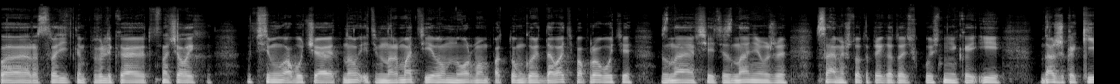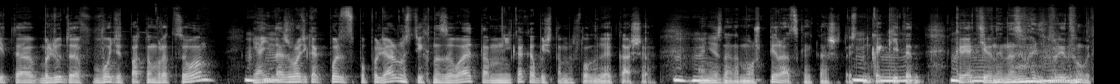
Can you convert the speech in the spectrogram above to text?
а, с родителями привлекают. Сначала их всему обучают, но этим нормативам, нормам, потом говорят, давайте попробуйте, зная все эти знания уже, сами что-то приготовить вкусненько. И даже какие-то блюда вводят потом в рацион, И они даже вроде как пользуются популярностью, их называют там не как обычно, там, условно говоря, каша, а не знаю, там, может, пиратская каша. То есть ну, какие-то креативные названия придумывают.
